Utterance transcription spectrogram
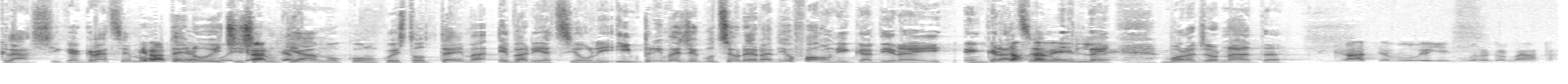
Classica. Grazie molte e noi ci salutiamo con questo tema e variazioni. In prima esecuzione radiofonica direi. Grazie mille. Buona giornata giornata. Grazie a voi e buona giornata.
